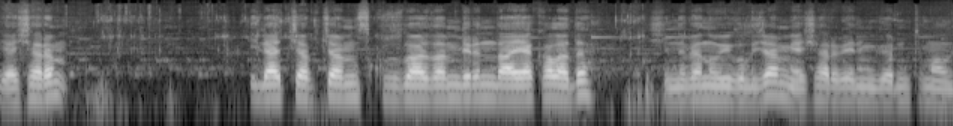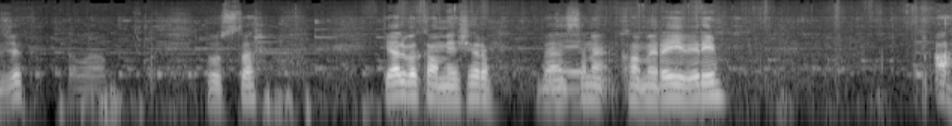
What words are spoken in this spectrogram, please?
Yaşarım ilaç yapacağımız kuzulardan birini daha yakaladı. Şimdi ben uygulayacağım. Yaşar benim görüntümü alacak. Tamam. Dostlar. Gel bakalım Yaşarım. Ben Evet. sana kamerayı vereyim. Al.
